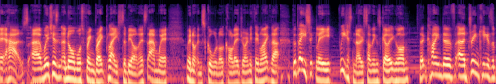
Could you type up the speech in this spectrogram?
It has, um, which isn't a normal spring break place, to be honest, and we're we're not in school or college or anything like that. But basically, we just know something's going on. That kind of uh, drinking is a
